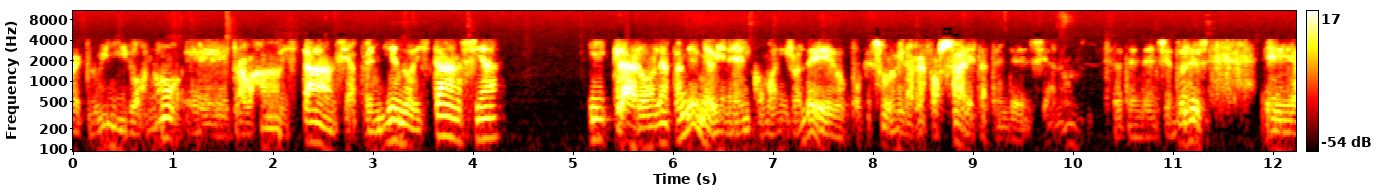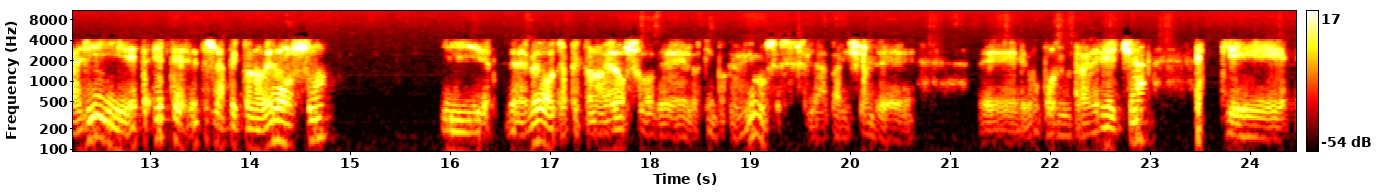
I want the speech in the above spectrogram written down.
recluidos, ¿no? Eh, trabajando a distancia, aprendiendo a distancia. Y claro, la pandemia viene ahí como anillo al dedo, porque solo viene a reforzar esta tendencia, ¿no? Esta tendencia. Entonces, eh, allí, este, este, este es un aspecto novedoso, y desde luego otro aspecto novedoso de los tiempos que vivimos es la aparición de, de grupos de ultraderecha que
